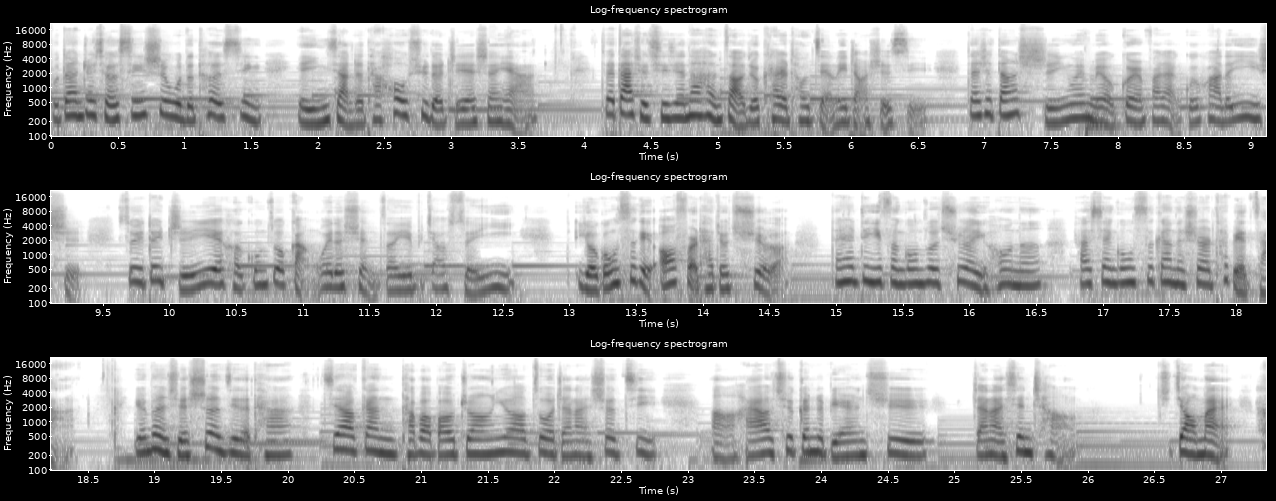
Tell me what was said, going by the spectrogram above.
不断追求新事物的特性，也影响着他后续的职业生涯。在大学期间，他很早就开始投简历找实习，但是当时因为没有个人发展规划的意识，所以对职业和工作岗位的选择也比较随意。有公司给 offer 他就去了，但是第一份工作去了以后呢，发现公司干的事儿特别杂。原本学设计的他，既要干淘宝包装，又要做展览设计，啊，还要去跟着别人去展览现场去叫卖。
